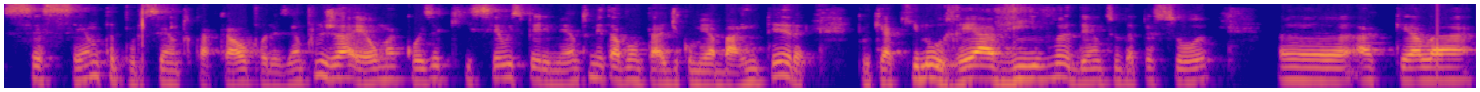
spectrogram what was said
60% cacau, por exemplo, já é uma coisa que, se eu experimento, me dá vontade de comer a barra inteira, porque aquilo reaviva dentro da pessoa uh, aquela,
